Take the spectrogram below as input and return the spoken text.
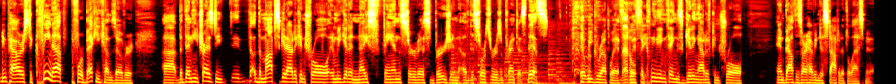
new powers to clean up before Becky comes over. Uh, but then he tries to, the, mops get out of control, and we get a nice fan service version of the Sorcerer's Apprentice. This that we grew up with, with the cleaning things getting out of control, and Balthazar having to stop it at the last minute.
